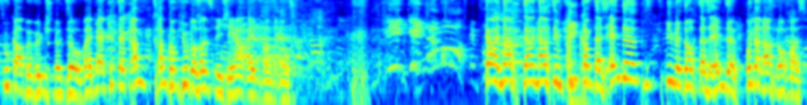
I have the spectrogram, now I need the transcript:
Zugabe wünschen und so, weil mehr gibt der Gramm-Computer sonst nicht her, einfach auf. Ja, nach, nach dem Krieg kommt das Ende. Spiel mir doch das Ende. Und danach noch was.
